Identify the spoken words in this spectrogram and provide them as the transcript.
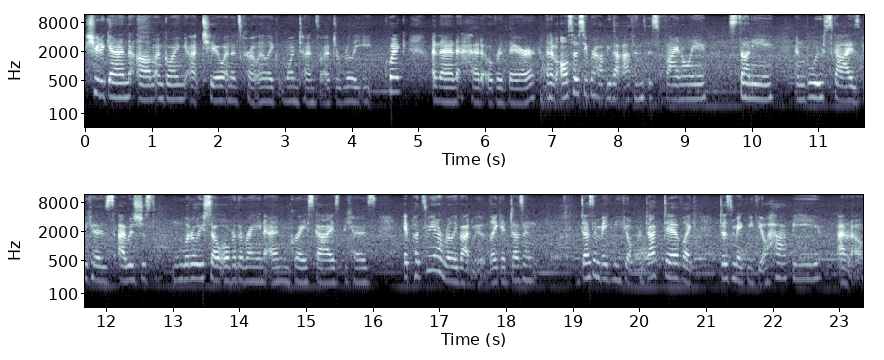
shoot again. Um, I'm going at 2 and it's currently like 1.10 so I have to really eat quick and then head over there. And I'm also super happy that Athens is finally sunny and blue skies because I was just literally so over the rain and gray skies because it puts me in a really bad mood. Like it doesn't doesn't make me feel productive. Like doesn't make me feel happy. I don't know.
